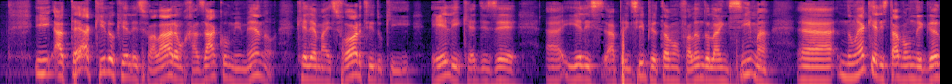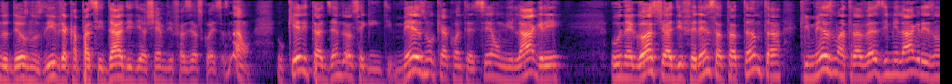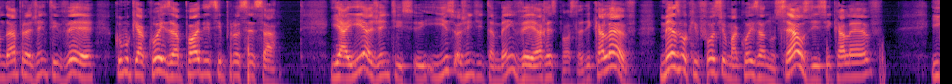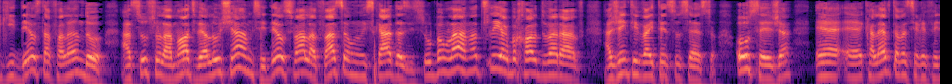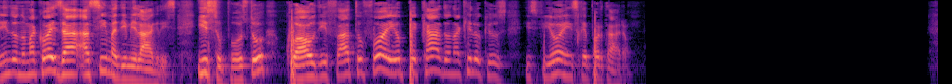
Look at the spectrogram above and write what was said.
E até aquilo que eles falaram, Hazaku Mimeno, que ele é mais forte do que ele, quer dizer, uh, e eles a princípio estavam falando lá em cima, Uh, não é que eles estavam negando Deus nos livre a capacidade de Hashem de fazer as coisas. Não. O que ele está dizendo é o seguinte: mesmo que aconteça um milagre, o negócio, a diferença está tanta que mesmo através de milagres não dá para a gente ver como que a coisa pode se processar. E aí a gente, e isso a gente também vê a resposta de Kalev. Mesmo que fosse uma coisa nos céus, disse Kalev, e que Deus está falando a Susulamot ve'alusham, se Deus fala, façam escadas e subam lá, a gente vai ter sucesso. Ou seja, é, é, Caleb estava se referindo numa coisa acima de milagres. Isso posto, qual de fato foi o pecado naquilo que os espiões reportaram.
